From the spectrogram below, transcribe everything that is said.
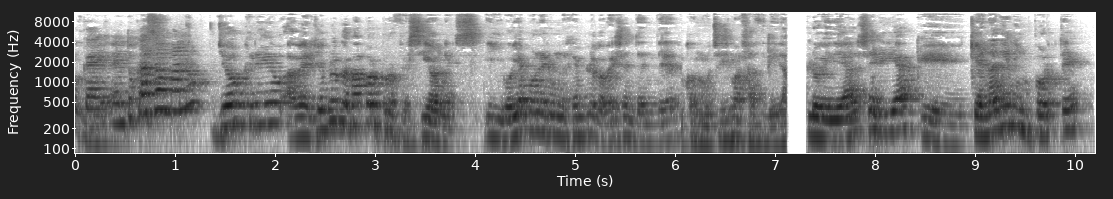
ok. ¿En tu caso, Manu? Yo creo, a ver, yo creo que va por profesiones. Y voy a poner un ejemplo que vais a entender con muchísima facilidad. Lo ideal sería que, que a nadie le importe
